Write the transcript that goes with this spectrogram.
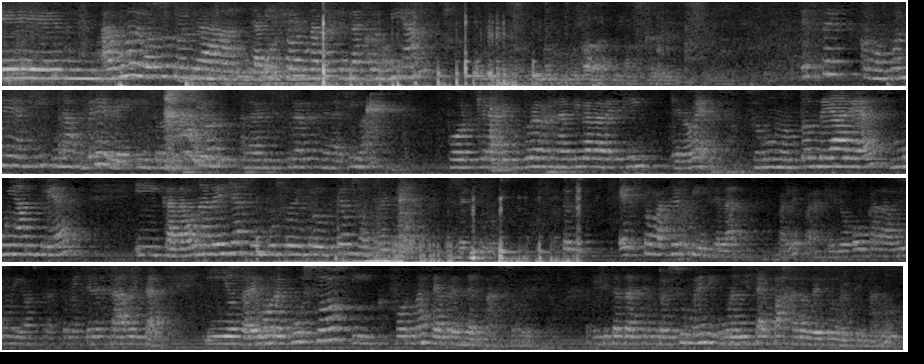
Eh, ¿Alguno de vosotros ya, ya ha visto alguna presentación mía? Esta es, como pone aquí, una breve introducción a la agricultura regenerativa, porque la agricultura regenerativa da de sí que no veas. Son un montón de áreas muy amplias y cada una de ellas, un curso de introducción, son tres días. Entonces, esto va a ser pinceladas, ¿vale? Para que luego cada uno diga, ostras, esto me interesado y tal. Y os daremos recursos y formas de aprender más sobre esto. Aquí se trata de hacer un resumen y una vista de pájaro de todo el tema, ¿no?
